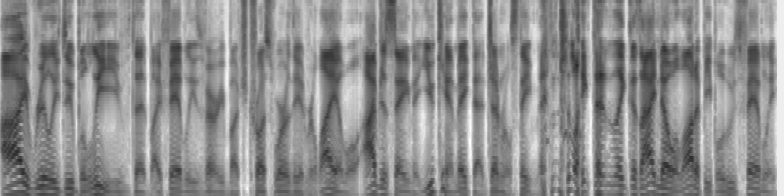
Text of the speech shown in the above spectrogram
I really do believe that my family is very much trustworthy and reliable. I'm just saying that you can't make that general statement like that, like because I know a lot of people whose family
